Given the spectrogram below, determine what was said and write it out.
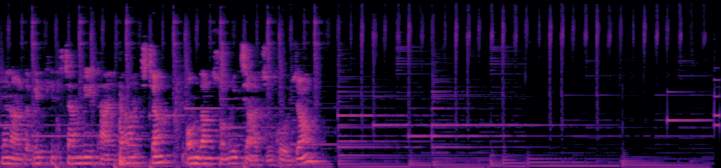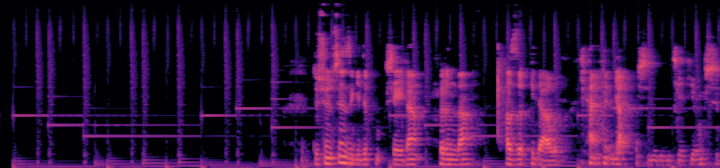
Kenarda bekleteceğim. Bir tane daha açacağım. Ondan sonra iç koyacağım. Düşünsenize gidip şeyden fırından hazır pide alıp kendim yapmışım gibi çekiyormuşum.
